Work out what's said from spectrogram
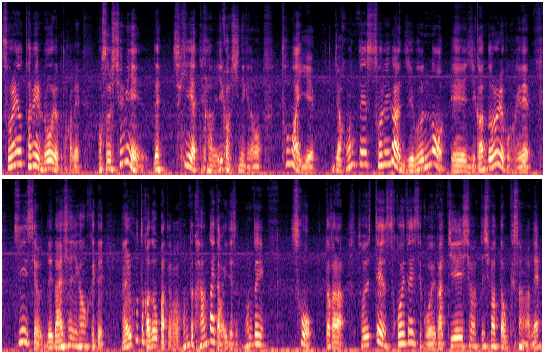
それをためる労力とかで、まあ、それ趣味で好きでやってるからいいかもしんないけども、とはいえ、じゃあ本当にそれが自分の、えー、時間と労力をかけて、人生で大事な時間をかけてやることかどうかってことを本当に考えた方がいいです。本当に、そう。だから、そして、そこに対してこういう、ガチでしまってしまったお客さんがね、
